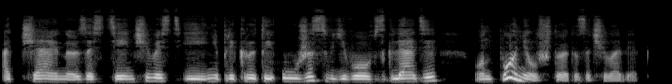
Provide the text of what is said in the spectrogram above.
отчаянную застенчивость и неприкрытый ужас в его взгляде, он понял, что это за человек.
